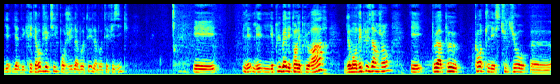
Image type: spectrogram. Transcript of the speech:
Il y, a des critères objectifs pour juger de la beauté, de la beauté physique. Et les, les, les plus belles étant les plus rares, demander plus d'argent. Et peu à peu, quand les studios, euh,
